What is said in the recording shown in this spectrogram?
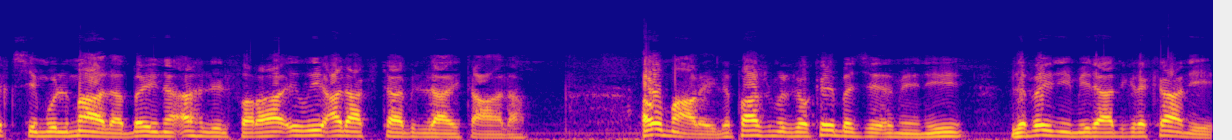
اقسم المال بين أهل الفرائض على كتاب الله تعالى ئەو ماڵی لە پاش مردۆکەی بەجێمێنی لە بینی میرادگرەکانی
